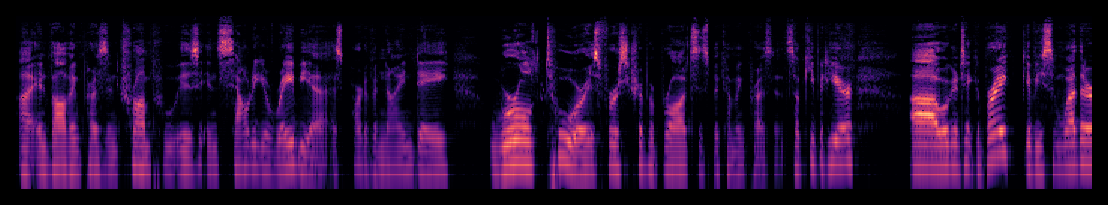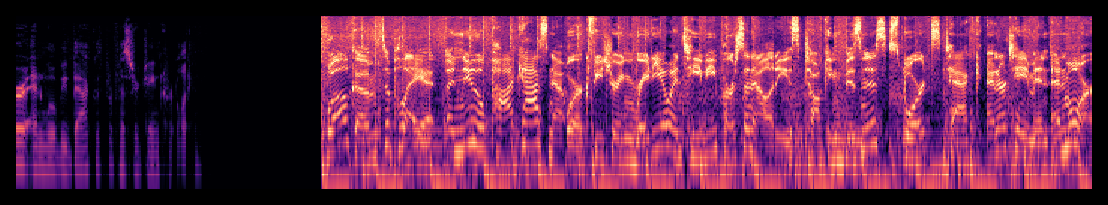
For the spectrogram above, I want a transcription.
uh, involving President Trump, who is in Saudi Arabia as part of a nine day world tour, his first trip abroad since becoming president. So keep it here. Uh, we're going to take a break, give you some weather, and we'll be back with Professor Jane Kirtley. Welcome to Play It, a new podcast network featuring radio and TV personalities talking business, sports, tech, entertainment, and more.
